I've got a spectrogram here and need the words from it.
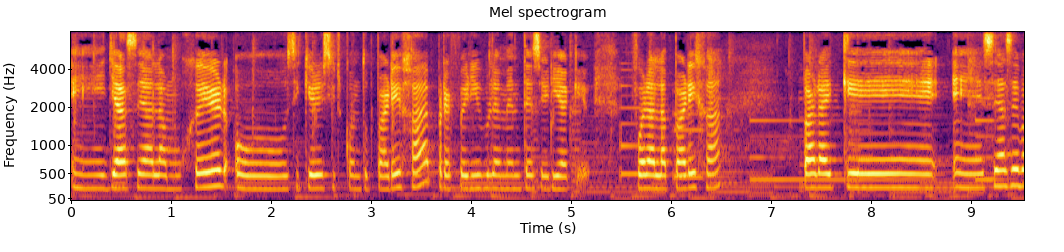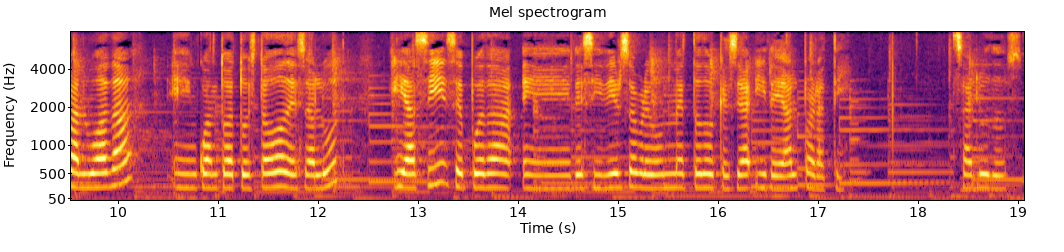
eh, ya sea la mujer o si quieres ir con tu pareja, preferiblemente sería que fuera la pareja, para que eh, seas evaluada en cuanto a tu estado de salud y así se pueda eh, decidir sobre un método que sea ideal para ti. Saludos.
